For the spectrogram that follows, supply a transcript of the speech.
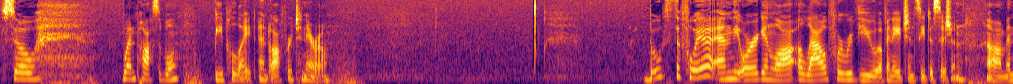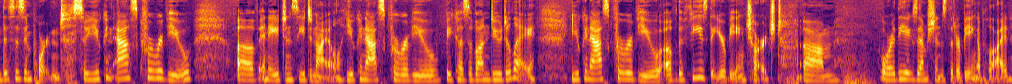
So, when possible, be polite and offer to narrow. Both the FOIA and the Oregon law allow for review of an agency decision, um, and this is important. So you can ask for review of an agency denial. You can ask for review because of undue delay. You can ask for review of the fees that you're being charged um, or the exemptions that are being applied,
